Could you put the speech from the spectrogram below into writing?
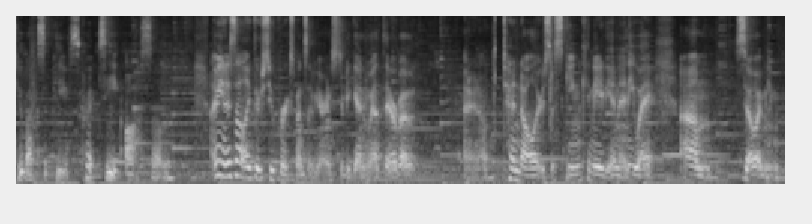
two bucks a piece. Pretty awesome. I mean, it's not like they're super expensive yarns to begin with. They're about, I don't know, $10 a skein Canadian anyway. Um, so, I mean,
